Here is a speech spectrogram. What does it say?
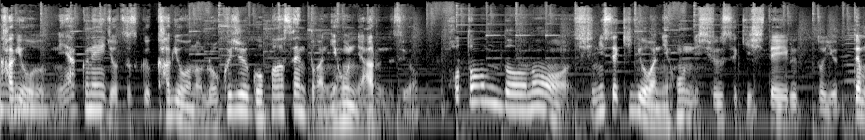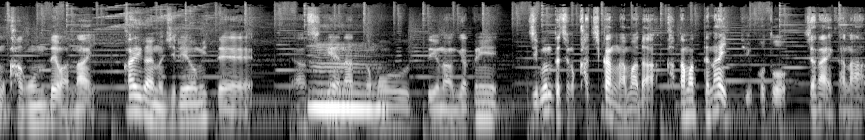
家業200年以上続く家業の65%が日本にあるんですよ。ほとんどの老舗企業は日本に集積していると言っても過言ではない。海外の事例を見て、あすげえなと思うっていうのは逆に自分たちの価値観がまだ固まってないっていうことじゃないかな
